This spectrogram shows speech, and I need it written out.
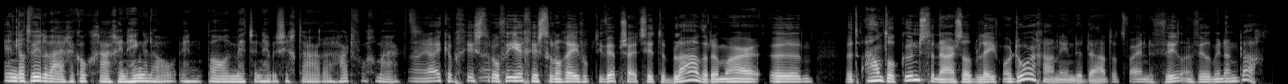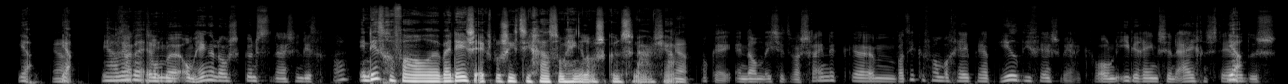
En dat willen we eigenlijk ook graag in Hengelo. En Paul en Metten hebben zich daar eh, hard voor gemaakt. Nou ja, ik heb gisteren of eergisteren nog even op die website zitten bladeren. Maar ehm, het aantal kunstenaars dat bleef maar doorgaan inderdaad. Dat waren er veel en veel meer dan ik dacht. Ja, we Gaat hebben, het om, eh, om hengeloze kunstenaars in dit geval? in dit geval, eh, bij deze expositie, gaat het om Hengeloze kunstenaars. Ja. Ja. Oké, en dan is het waarschijnlijk, ehm, wat ik ervan begrepen heb, heel divers werk. Gewoon iedereen zijn eigen stijl. Ja. Dus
